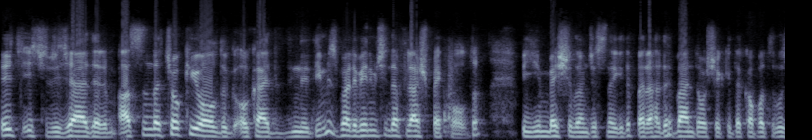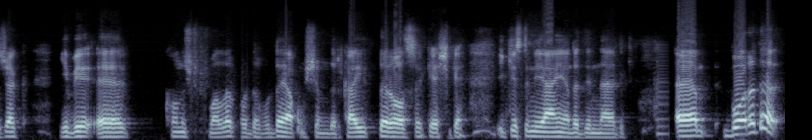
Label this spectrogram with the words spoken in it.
hiç, hiç rica ederim. Aslında çok iyi oldu o kaydı dinlediğimiz. Böyle benim için de flashback oldu. Bir 25 yıl öncesine gidip herhalde ben de o şekilde kapatılacak gibi e, konuşmalar burada burada yapmışımdır. Kayıtları olsa keşke. İkisini yan yana dinlerdik. Ee, bu arada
